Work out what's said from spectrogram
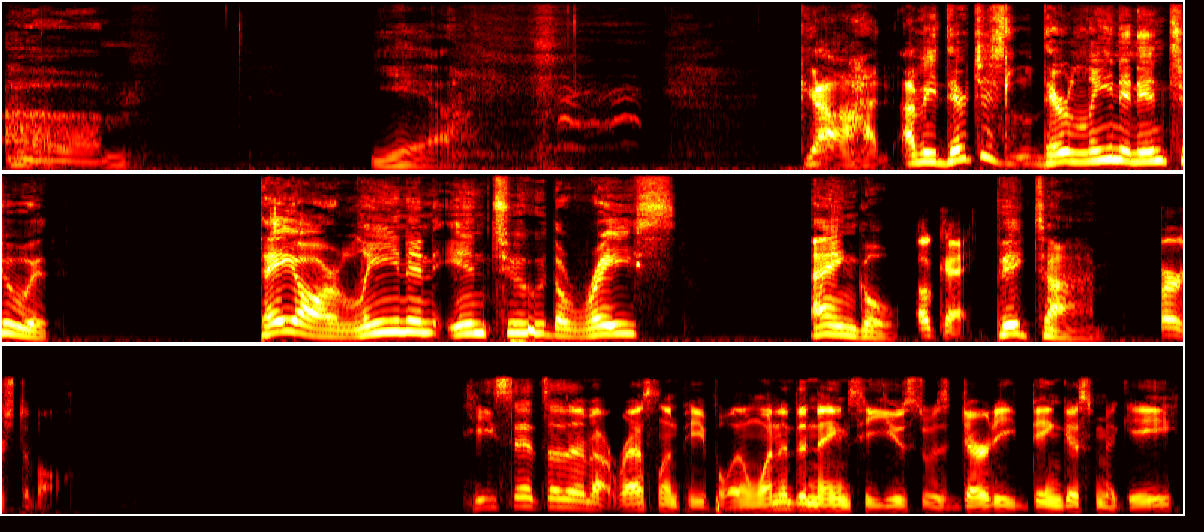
Um. Yeah. God, I mean, they're just they're leaning into it. They are leaning into the race angle Okay, big time. first of all, he said something about wrestling people, and one of the names he used was Dirty Dingus McGee.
